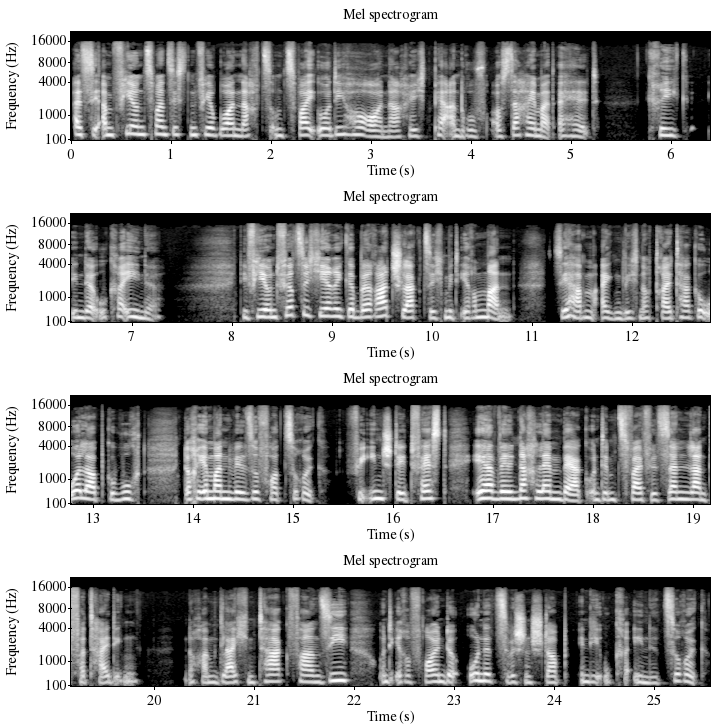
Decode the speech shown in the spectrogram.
als sie am 24. Februar nachts um 2 Uhr die Horrornachricht per Anruf aus der Heimat erhält. Krieg in der Ukraine. Die 44-Jährige beratschlagt sich mit ihrem Mann. Sie haben eigentlich noch drei Tage Urlaub gebucht, doch ihr Mann will sofort zurück. Für ihn steht fest, er will nach Lemberg und im Zweifel sein Land verteidigen. Noch am gleichen Tag fahren sie und ihre Freunde ohne Zwischenstopp in die Ukraine zurück.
